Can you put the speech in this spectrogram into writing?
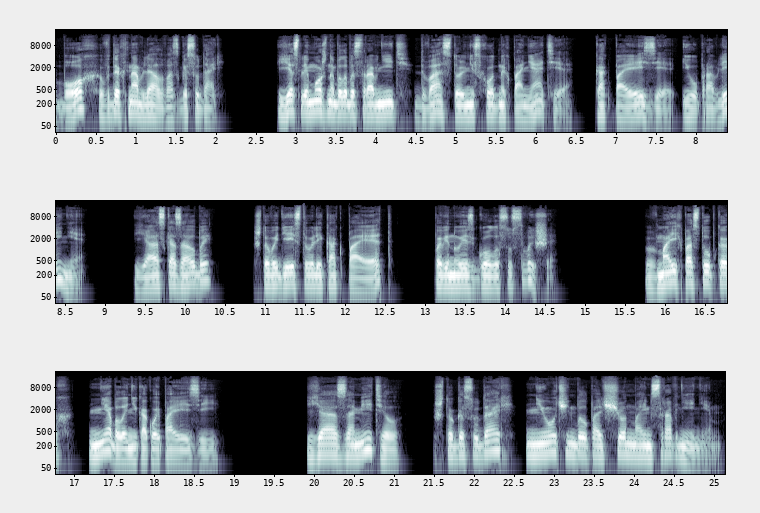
Бог вдохновлял вас, государь. Если можно было бы сравнить два столь несходных понятия, как поэзия и управление, я сказал бы, что вы действовали как поэт, повинуясь голосу свыше. В моих поступках не было никакой поэзии. Я заметил, что государь не очень был польщен моим сравнением,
